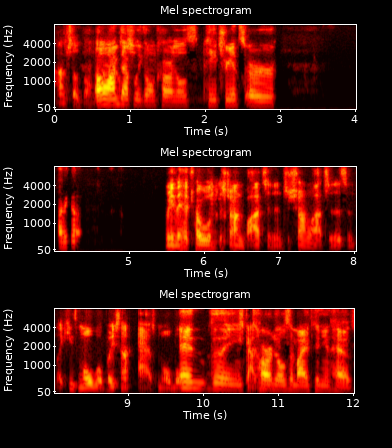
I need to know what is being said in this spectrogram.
I'm still going. Oh, I'm definitely going Cardinals. Patriots are. I mean, I mean, they had trouble with Deshaun Watson, and Deshaun Watson isn't like he's mobile, but he's not as mobile. And the Cardinals, in my opinion, have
